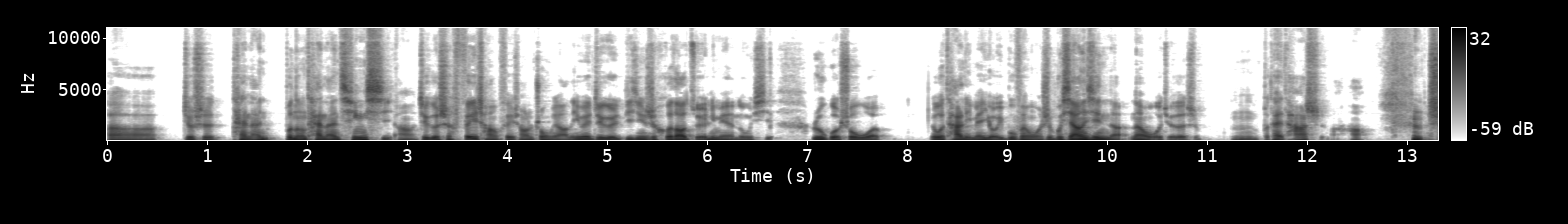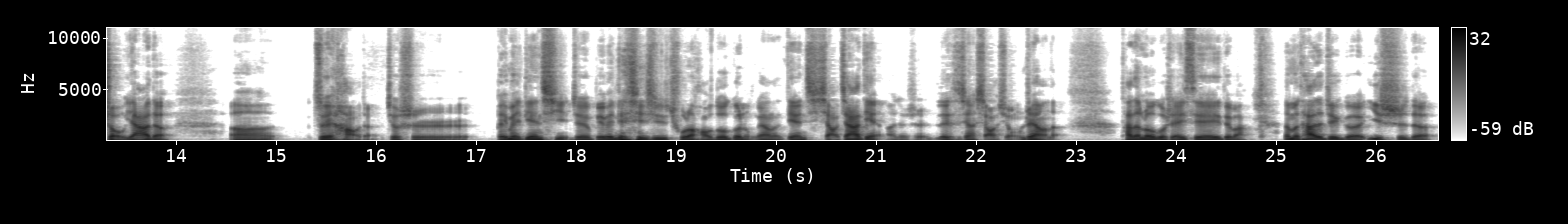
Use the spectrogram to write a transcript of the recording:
呃，就是太难，不能太难清洗啊，这个是非常非常重要的，因为这个毕竟是喝到嘴里面的东西。如果说我，如果它里面有一部分我是不相信的，那我觉得是嗯不太踏实嘛哈。手压的，呃，最好的就是北美电器，这个北美电器其实出了好多各种各样的电器小家电啊，就是类似像小熊这样的，它的 logo 是 ACA 对吧？那么它的这个意式的。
